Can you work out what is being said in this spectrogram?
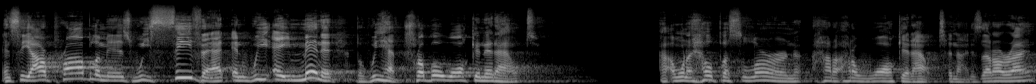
And see, our problem is we see that and we amen it, but we have trouble walking it out. I want to help us learn how to, how to walk it out tonight. Is that all right?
